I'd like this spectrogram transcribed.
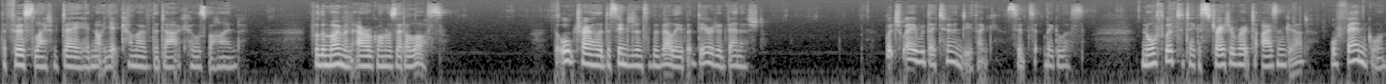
The first light of day had not yet come over the dark hills behind. For the moment, Aragorn was at a loss. The Orc trail had descended into the valley, but there it had vanished. Which way would they turn, do you think? said Legolas. Northward to take a straighter road to Isengard, or Fangorn,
